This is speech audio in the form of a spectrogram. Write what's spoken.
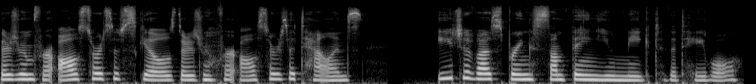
There's room for all sorts of skills, there's room for all sorts of talents. Each of us brings something unique to the table,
